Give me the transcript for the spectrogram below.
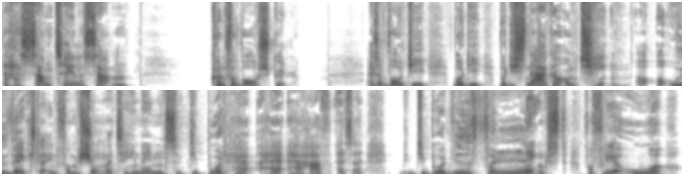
der har samtaler sammen, kun for vores skyld. Altså, hvor de, hvor de, hvor de snakker om ting og, og udveksler informationer til hinanden, som de burde have, have, have haft, altså, de burde vide for længst, for flere uger,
